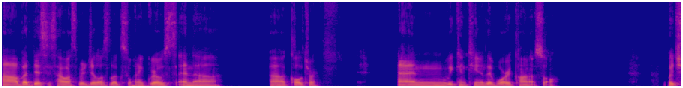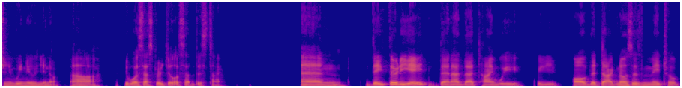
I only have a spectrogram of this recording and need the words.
Uh, but this is how Aspergillus looks when it grows in uh, uh, culture. And we continued the voriconazole which we knew, you know, uh, it was aspergillus at this time. And day 38, then at that time, we we all the diagnosis, mitral,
